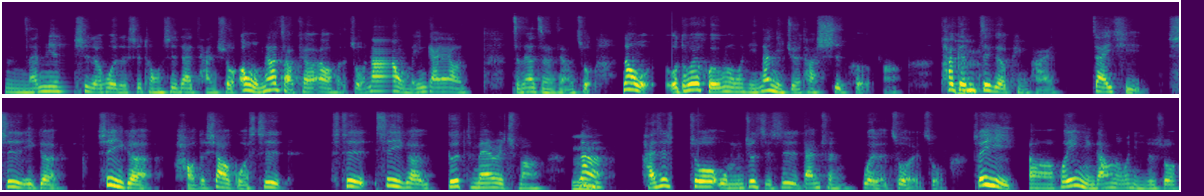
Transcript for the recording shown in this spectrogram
嗯来面试的或者是同事在谈说，哦，我们要找 KOL 合作，那我们应该要怎么样怎么样怎么样做？那我我都会回问问题，那你觉得它适合吗？它跟这个品牌在一起是一个、嗯、是一个好的效果是？是是一个 good marriage 吗？嗯、那还是说我们就只是单纯为了做而做？所以呃，回应你刚刚的问题，就是说，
